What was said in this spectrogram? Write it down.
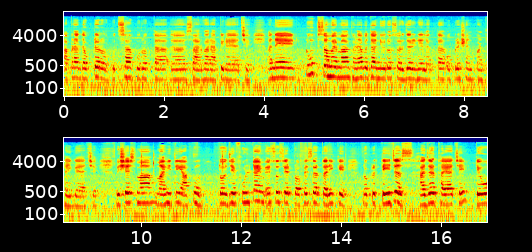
આપણા ડૉક્ટરો ઉત્સાહપૂર્વકતા સારવાર આપી રહ્યા છે. અને ટૂંક સમયમાં ઘણા બધા ન્યુરોસર્જરીને લગતા ઓપરેશન પણ થઈ ગયા છે. વિશેષમાં માહિતી આપું તો જે ફૂલ ટાઈમ એસોસિએટ પ્રોફેસર તરીકે ડૉક્ટર તેજસ હાજર થયા છે, તેઓ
